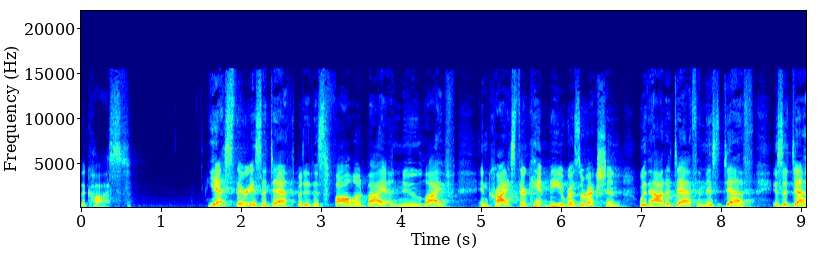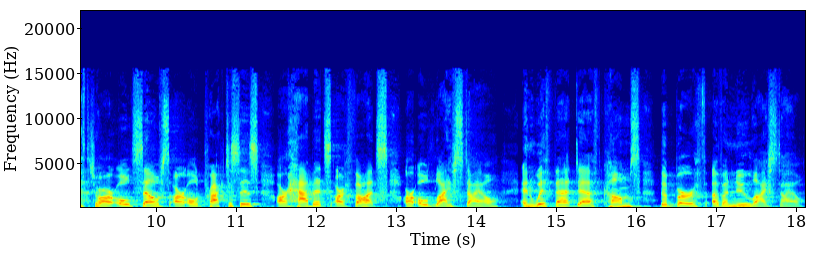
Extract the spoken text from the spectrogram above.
the cost. Yes, there is a death, but it is followed by a new life in Christ. There can't be a resurrection without a death. And this death is a death to our old selves, our old practices, our habits, our thoughts, our old lifestyle. And with that death comes the birth of a new lifestyle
